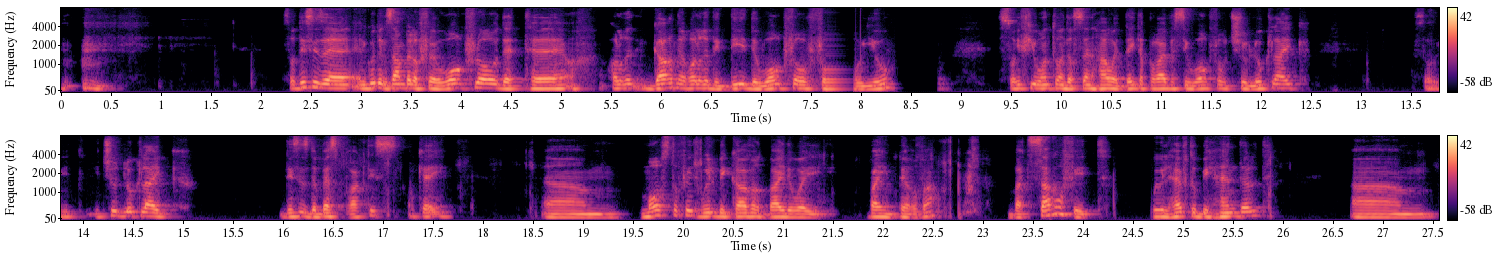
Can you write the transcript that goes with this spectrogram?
so this is a, a, good example of a workflow that uh, already, Gartner already did the workflow for you. So if you want to understand how a data privacy workflow should look like, so it, it should look like this is the best practice, okay? Um, most of it will be covered, by the way, by Imperva, but some of it will have to be handled um,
